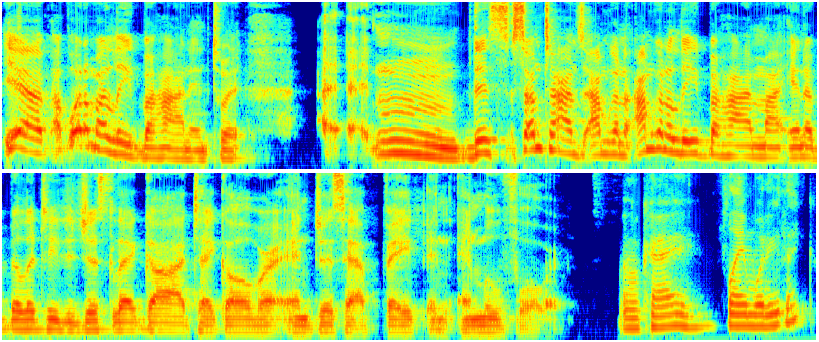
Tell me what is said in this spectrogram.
yeah. What am I leave behind in twenty? I- I- Mm, this sometimes I'm gonna I'm gonna leave behind my inability to just let God take over and just have faith and, and move forward. Okay. Flame, what do you think?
